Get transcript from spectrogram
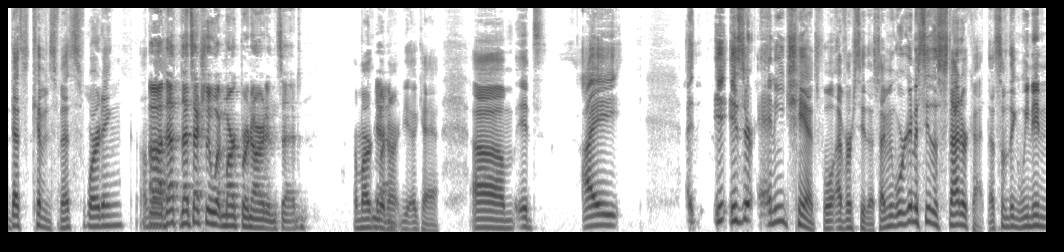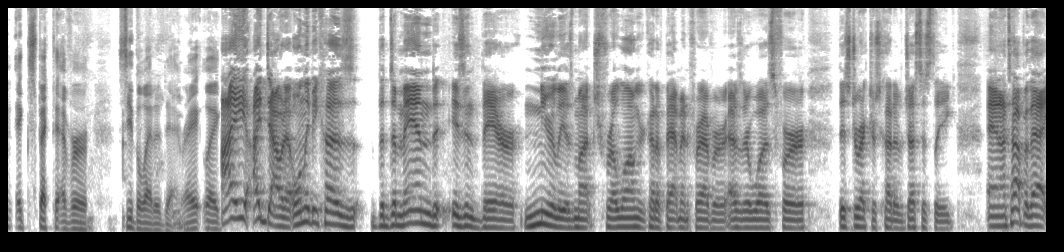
that's Kevin Smith's wording on uh, that. that that's actually what Marc Bernardin said. or Mark yeah. Bernard. Yeah, okay. Um, it's i- Is there any chance we'll ever see this? I mean, we're going to see the Snyder cut. That's something we didn't expect to ever see the light of day, right? Like I I doubt it only because the demand isn't there nearly as much for a longer cut of Batman Forever as there was for this director's cut of Justice League. And on top of that,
